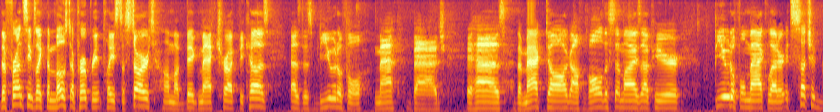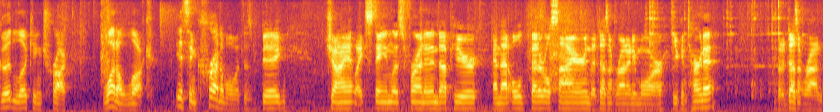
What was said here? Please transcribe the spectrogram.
The front seems like the most appropriate place to start on my big Mack truck because it has this beautiful Mack badge. It has the Mack dog off of all the semis up here. Beautiful Mack letter. It's such a good looking truck. What a look. It's incredible with this big giant like stainless front end up here and that old federal siren that doesn't run anymore. You can turn it, but it doesn't run.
